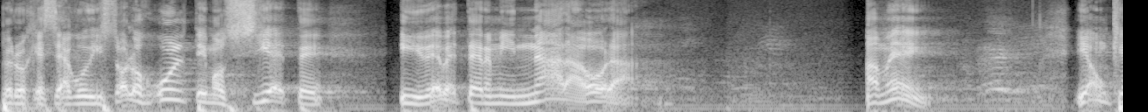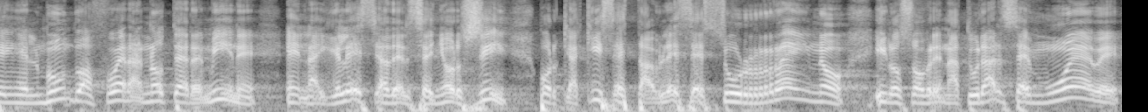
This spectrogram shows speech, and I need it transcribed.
pero que se agudizó los últimos siete y debe terminar ahora. Amén. Y aunque en el mundo afuera no termine, en la iglesia del Señor sí, porque aquí se establece su reino y lo sobrenatural se mueve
